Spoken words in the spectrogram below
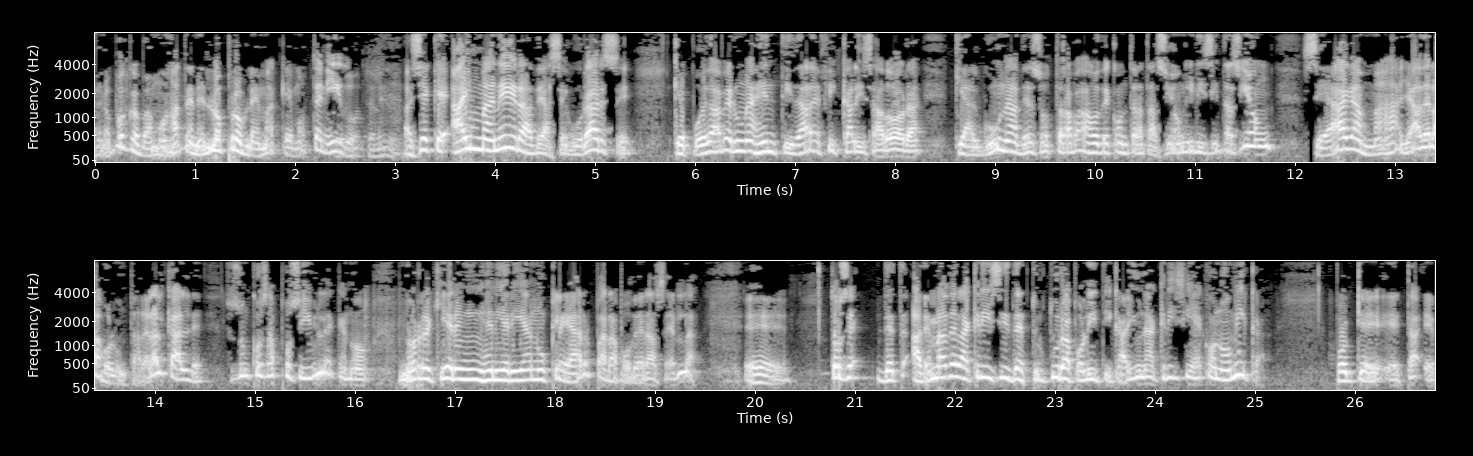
Bueno, porque vamos a tener los problemas que hemos tenido. Así que hay manera de asegurarse que pueda haber unas entidades fiscalizadoras que algunas de esos trabajos de contratación y licitación se hagan más allá de la voluntad del alcalde. Esas son cosas posibles que no, no requieren ingeniería nuclear para poder hacerlas. Eh, entonces, además de la crisis de estructura política, hay una crisis económica porque está, eh,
